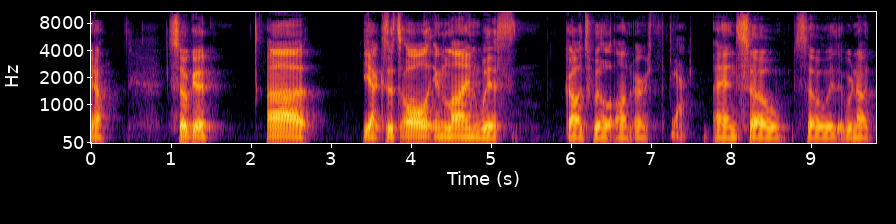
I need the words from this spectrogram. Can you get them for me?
yeah. So good. Uh, yeah, because it's all in line with God's will on earth. yeah and so so we're not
